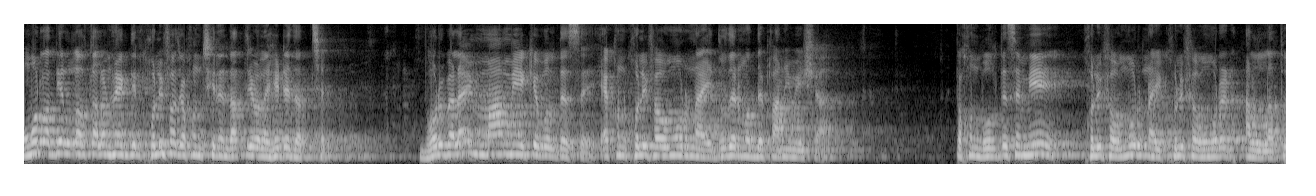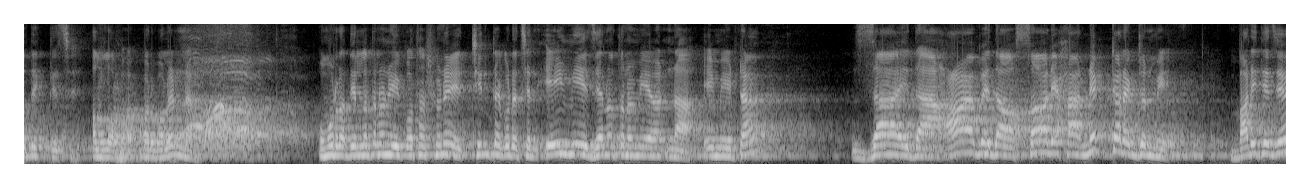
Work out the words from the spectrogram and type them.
ওমর রাদি আল্লাহ তালন একদিন খলিফা যখন ছিলেন রাত্রিবেলা হেঁটে যাচ্ছেন। ভোরবেলায় মা মেয়েকে বলতেছে, এখন খলিফা উমর নাই, দুধের মধ্যে পানি মেশা। তখন বলতেছে, মেয়ে, খলিফা উমর নাই, খলিফা উমরের আল্লাহ তো দেখতেছে। আল্লাহ আকবর বলেন না। উমর রাদি আল্লাহ তালন এই কথা শুনে চিন্তা করেছেন, এই মেয়ে যেন তেন মেয়ে না, এই মেয়েটা জায়দা আবেদা সালেহা নেককার একজন মেয়ে। বাড়িতে যে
